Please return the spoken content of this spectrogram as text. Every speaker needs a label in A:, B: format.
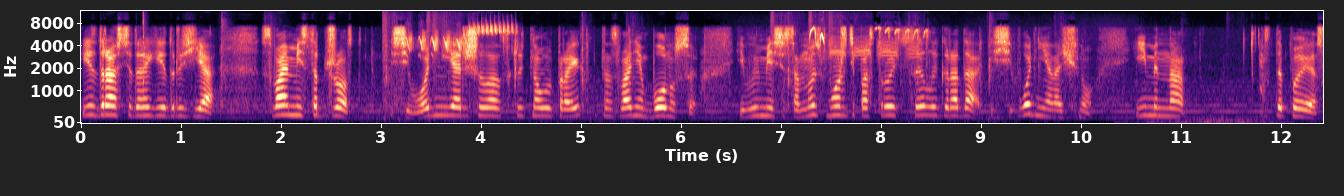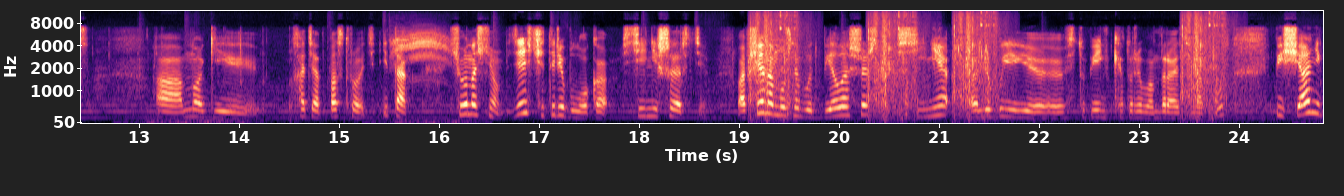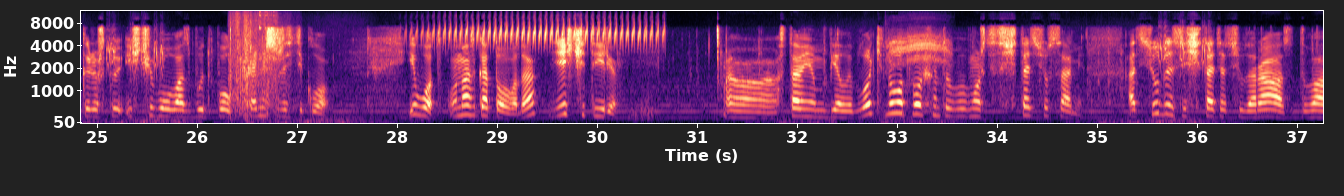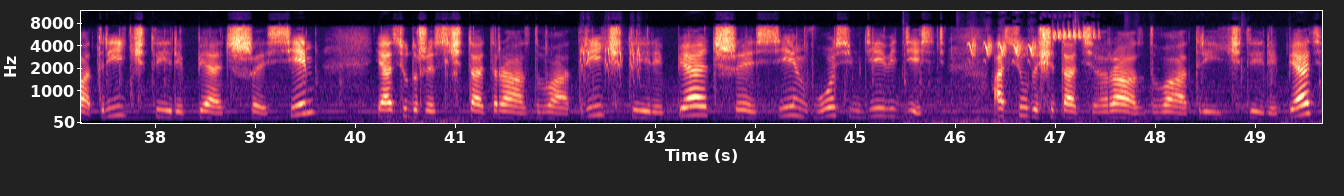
A: И здравствуйте, дорогие друзья! С вами мистер Джост. Сегодня я решила открыть новый проект под названием Бонусы. И вы вместе со мной сможете построить целые города. И сегодня я начну именно с ДПС. А, многие хотят построить. Итак, с чего начнем? Здесь 4 блока синей шерсти. Вообще нам нужно будет белая шерсть, синяя, любые э, ступеньки, которые вам нравятся на вкус, песчаник или что из чего у вас будет пол, конечно же, стекло. И вот, у нас готово, да? Здесь 4. Э, ставим белые блоки. Ну вот, в общем-то, вы можете сосчитать все сами. Отсюда, если считать отсюда, раз, два, три, четыре, пять, шесть, семь. И отсюда же, если считать, раз, два, три, четыре, пять, шесть, семь, восемь, девять, десять. Отсюда считать раз, два, три, четыре, пять.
